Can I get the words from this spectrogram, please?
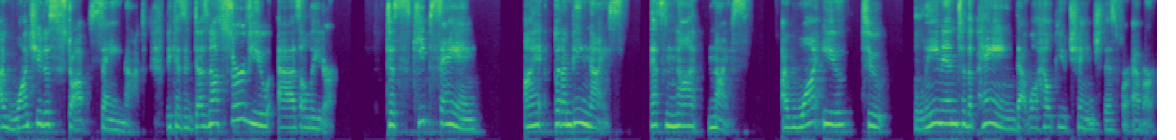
I want you to stop saying that because it does not serve you as a leader to keep saying, I, but I'm being nice. That's not nice. I want you to lean into the pain that will help you change this forever,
